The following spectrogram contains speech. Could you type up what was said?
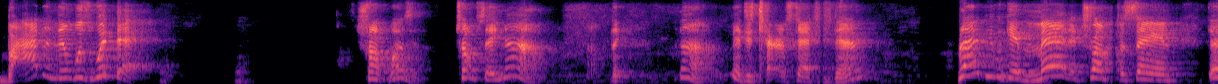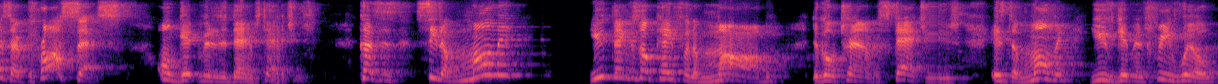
Biden then was with that. Trump wasn't. Trump say, nah, nah, can't just tear statues down. Black people get mad at Trump for saying there's a process on getting rid of the damn statues. Because see, the moment you think it's okay for the mob to go tear down the statues is the moment you've given free will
